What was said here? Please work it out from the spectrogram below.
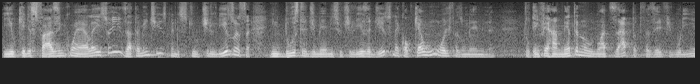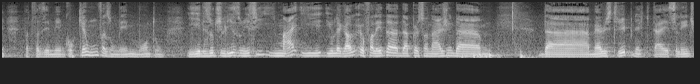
E o que eles fazem com ela é isso aí, exatamente isso. Né? Eles utilizam essa indústria de memes, se utiliza disso, né? Qualquer um hoje faz um meme, né? Tu tem ferramenta no, no WhatsApp para tu fazer figurinha, para tu fazer meme. Qualquer um faz um meme, monta um. E eles utilizam isso e, e, e, e o legal, eu falei da, da personagem da da Mary Streep, né, que está excelente.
